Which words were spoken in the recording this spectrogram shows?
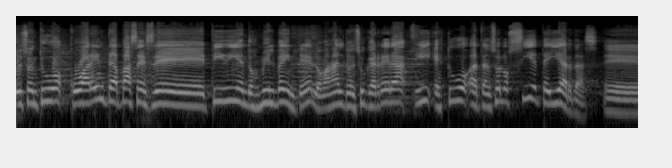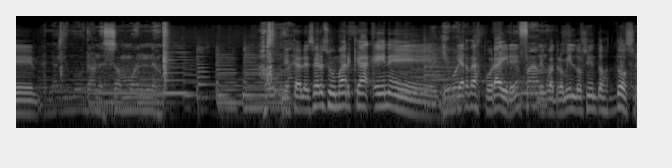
Wilson tuvo 40 pases de TD en 2020, lo más alto en su carrera, y estuvo a tan solo 7 yardas eh, de establecer su marca en eh, yardas por aire de 4.212.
